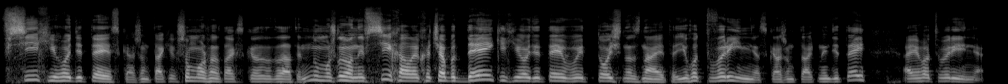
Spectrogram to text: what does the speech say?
всіх його дітей, скажімо так, якщо можна так сказати. Ну, можливо, не всіх, але хоча б деяких його дітей ви точно знаєте. Його творіння, скажімо так, не дітей, а його творіння.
